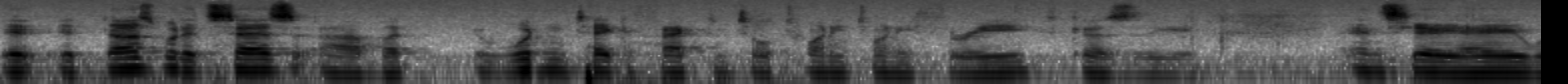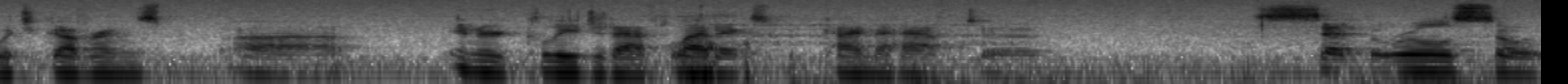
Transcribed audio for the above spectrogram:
it, it does what it says, uh, but it wouldn't take effect until 2023 because the NCAA, which governs uh, intercollegiate athletics, would kind of have to set the rules so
